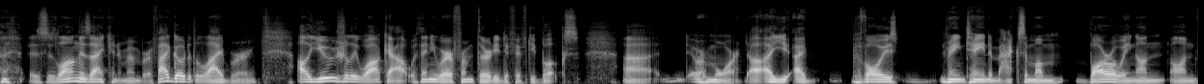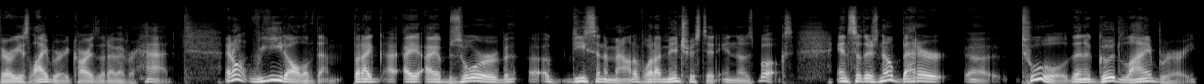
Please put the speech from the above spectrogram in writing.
as long as I can remember, if I go to the library, I'll usually walk out with anywhere from 30 to 50 books uh, or more. I, I have always maintained a maximum borrowing on on various library cards that I've ever had. I don't read all of them, but I, I, I absorb a decent amount of what I'm interested in those books. And so there's no better uh, tool than a good library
